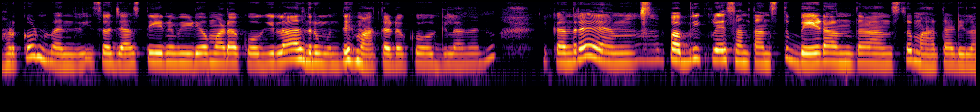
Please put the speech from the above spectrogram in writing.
ಮಾಡ್ಕೊಂಡು ಬಂದ್ವಿ. ಸೊ ಜಾಸ್ತಿ ಏನು ವೀಡಿಯೋ ಮಾಡೋಕ್ಕೆ ಹೋಗಿಲ್ಲ. ಅದ್ರ ಮುಂದೆ ಮಾತಾಡೋಕ್ಕೂ ಹೋಗಿಲ್ಲ ನಾನು. ಯಾಕಂದರೆ ಪಬ್ಲಿಕ್ ಪ್ಲೇಸ್ ಅಂತ ಅನಿಸ್ತು, ಬೇಡ ಅಂತ ಅನಿಸ್ತು, ಮಾತಾಡಿಲ್ಲ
